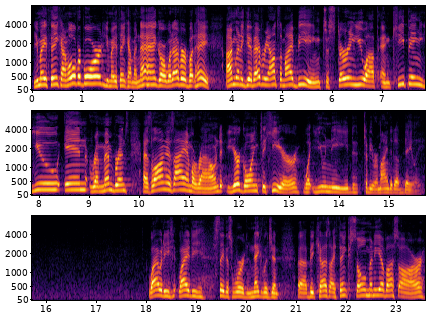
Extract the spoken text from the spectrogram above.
You may think I'm overboard, you may think I'm a nag or whatever, but hey, I'm going to give every ounce of my being to stirring you up and keeping you in remembrance. As long as I am around, you're going to hear what you need to be reminded of daily. Why would he, why did he say this word negligent? Uh, because I think so many of us are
